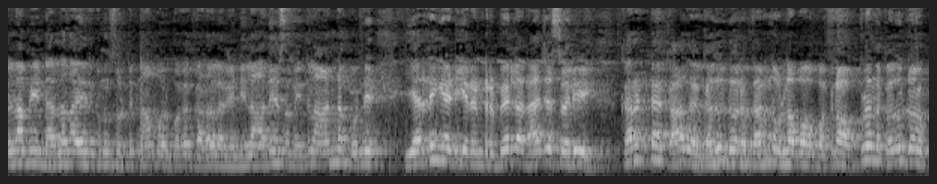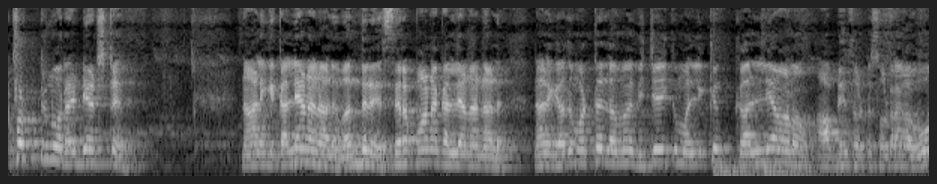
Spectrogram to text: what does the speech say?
எல்லாமே நல்லதா இருக்கணும்னு சொல்லிட்டு நாம ஒரு பக்கம் கடவுளை வேண்டியலாம் அதே சமயத்துல அண்ணன் பொண்ணு இறங்கி அடிக்கிறன்ற பேர்ல ராஜேஸ்வரி கரெக்டா காது கதவு டோரை திறந்து உள்ள போக பார்க்கலாம் அப்படியே அந்த கதவு டோரை பொட்டுன்னு ஒரு அடி அடிச்சுட்டு நாளைக்கு கல்யாண நாள் வந்துரு சிறப்பான கல்யாண நாள். நாளைக்கு அது மட்டும் இல்லாம விஜய்க்கு மல்லிக்கும் கல்யாணம் அப்படின்னு சொல்லிட்டு சொல்றாங்க. ஓ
